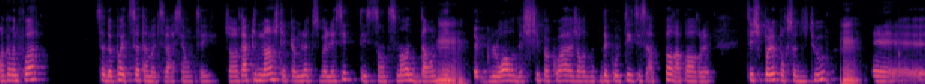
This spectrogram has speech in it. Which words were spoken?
encore une fois, ça doit pas être ça ta motivation, tu sais. Genre rapidement, j'étais comme là, tu vas laisser tes sentiments d'envie, Mm. de gloire, de je sais pas quoi, genre de côté, tu sais, ça n'a pas rapport, là. Tu sais, je suis pas là pour ça du tout. Mm. Euh,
